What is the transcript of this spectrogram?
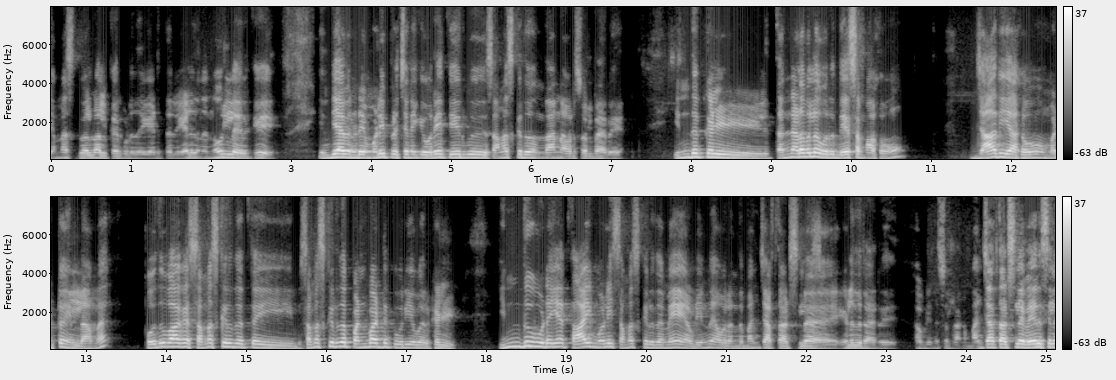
M S Golwalkar கொடுத்து எடுத்தது எழுதின நூல்ல இருக்கு. இந்தியாவினுடைய மொழி பிரச்சனைக்கு ஒரே தீர்வு சமஸ்கிருதம் தான் அவர் சொல்றாரு. இந்துக்கள் தன்னளவுல ஒரு தேசமாகவும் ஜாதியாகவும் மட்டும் இல்லாம பொதுவாக சமஸ்கிருதத்தை சமஸ்கிருத பண்பாட்டுக்கு உரியவர்கள் இந்துவுடைய தாய்மொழி சமஸ்கிருதமே அப்படின்னு அவர் அந்த பஞ்ச் ஆஃப் தாட்ஸ்ல எழுதுறாரு அப்படின்னு சொல்றாங்க. பஞ்ச் ஆஃப் தாட்ஸ்ல வேறு சில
